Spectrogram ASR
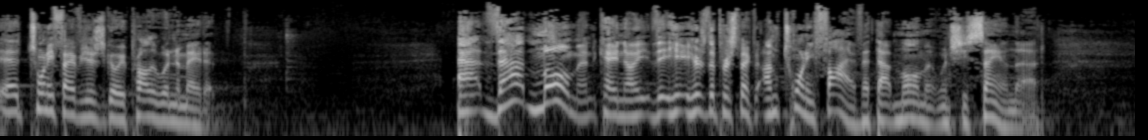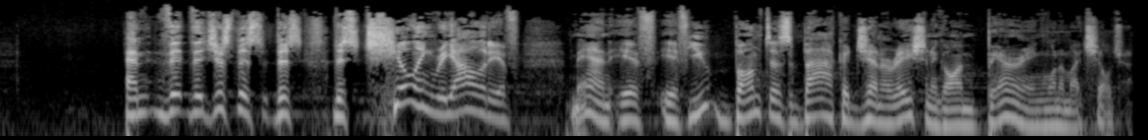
eh, 25 years ago, he probably wouldn't have made it. At that moment, okay, now here's the perspective. I'm 25 at that moment when she's saying that. And the, the, just this, this, this chilling reality of, man, if, if you bumped us back a generation ago, I'm burying one of my children.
